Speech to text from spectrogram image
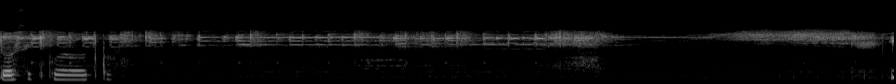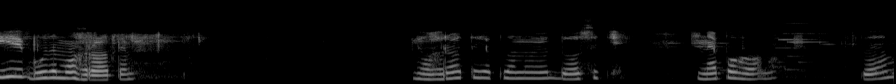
досить коротка. І будемо грати. Грати я планую досить непогано. Тем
